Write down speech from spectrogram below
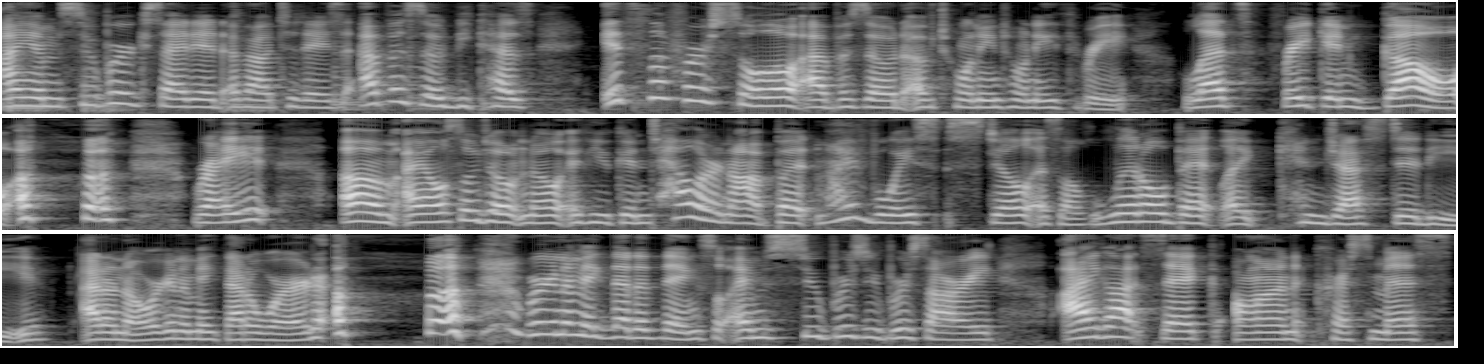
I am super excited about today's episode because it's the first solo episode of 2023 let's freaking go, right? Um, I also don't know if you can tell or not, but my voice still is a little bit like congested y. I don't know. We're going to make that a word. we're going to make that a thing. So I'm super, super sorry. I got sick on Christmas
